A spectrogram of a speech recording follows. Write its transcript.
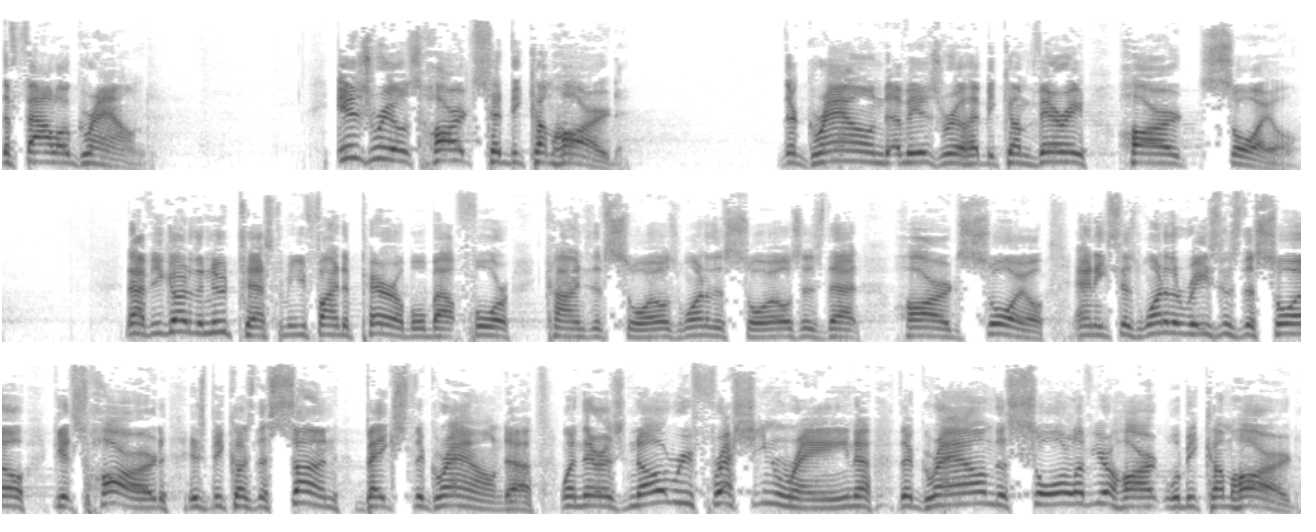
the fallow ground. Israel's hearts had become hard the ground of Israel had become very hard soil. Now, if you go to the New Testament, you find a parable about four kinds of soils. One of the soils is that hard soil. And he says one of the reasons the soil gets hard is because the sun bakes the ground. Uh, when there is no refreshing rain, uh, the ground, the soil of your heart will become hard.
